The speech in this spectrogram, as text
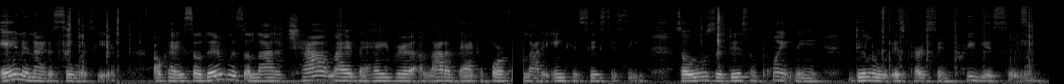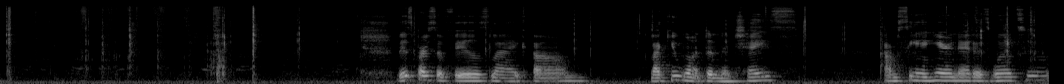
And the Knight of Swords here. Okay, so there was a lot of childlike behavior, a lot of back and forth, a lot of inconsistencies. So it was a disappointment dealing with this person previously. This person feels like um, like you want them to chase. I'm seeing hearing that as well too.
